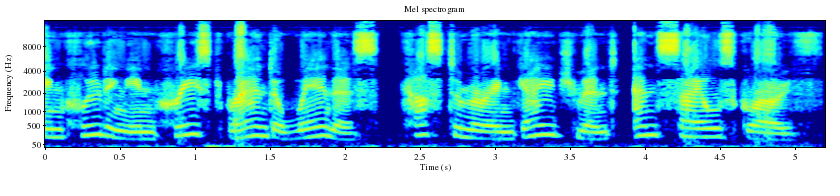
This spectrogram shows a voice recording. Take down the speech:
including increased brand awareness, customer engagement, and sales growth.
